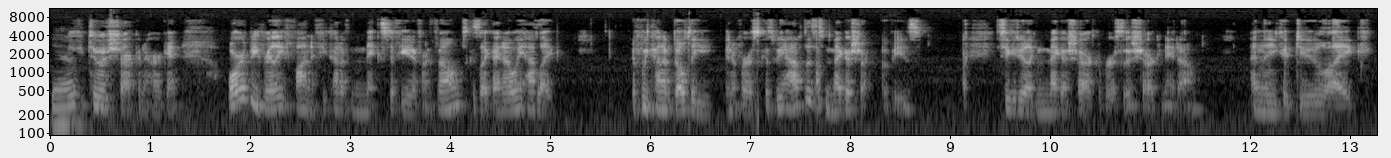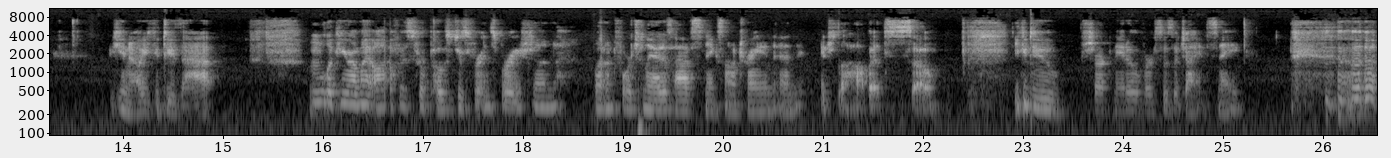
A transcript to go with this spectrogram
Yeah. You could do a shark and a hurricane, or it'd be really fun if you kind of mixed a few different films. Because like I know we have like if we kind of built a universe because we have this mega shark movies. So you could do like Mega Shark versus Sharknado, and then you could do like, you know, you could do that. I'm looking around my office for posters for inspiration, but unfortunately, I just have Snakes on a Train and Age of the Hobbits. So you could do Sharknado versus a giant snake.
